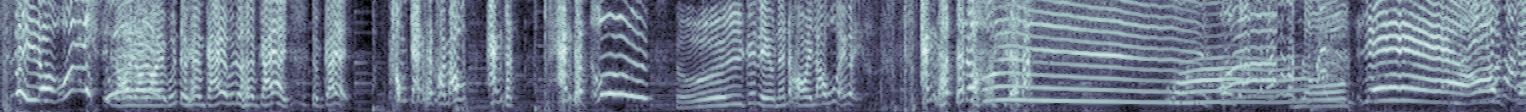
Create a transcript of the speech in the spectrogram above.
Siro rồi rồi rồi quýnh được thêm cái rồi quýnh được thêm cái rồi thêm cái rồi. Không chăn thịt hồi máu ăn thịt ăn thịt. Ui. Ơi cái điều này nó hồi lâu quá bạn ơi. Ăn thịt hết rồi Không luôn Yeah, ok.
